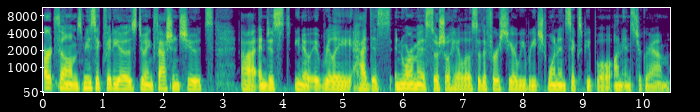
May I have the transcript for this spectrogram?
art films, music videos, doing fashion shoots. Uh, and just you know it really had this enormous social halo so the first year we reached one in six people on instagram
